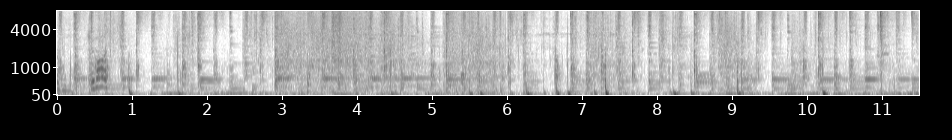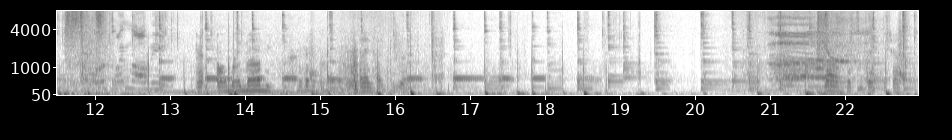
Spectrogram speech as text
Oh mein Gott. Mommy. Hat er gerade gesagt. Ja, ich hab die Best geschafft.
